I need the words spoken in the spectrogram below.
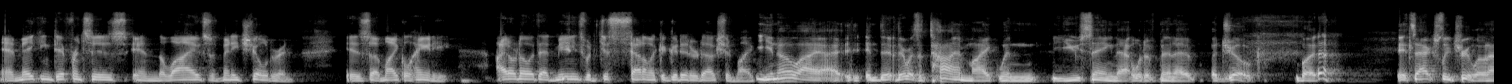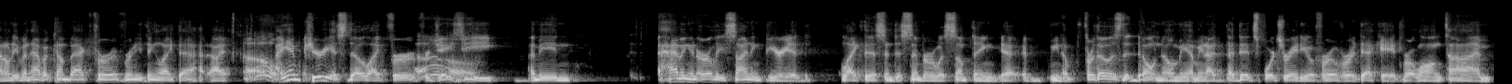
and making differences in the lives of many children is uh, Michael Haney. I don't know what that means, but it just sounded like a good introduction, Mike. You know, I, I there, there was a time, Mike, when you saying that would have been a, a joke, but it's actually true, and I don't even have a comeback for for anything like that. I oh. I am curious though, like for for oh. JC, I mean, having an early signing period like this in December was something. You know, for those that don't know me, I mean, I, I did sports radio for over a decade, for a long time,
